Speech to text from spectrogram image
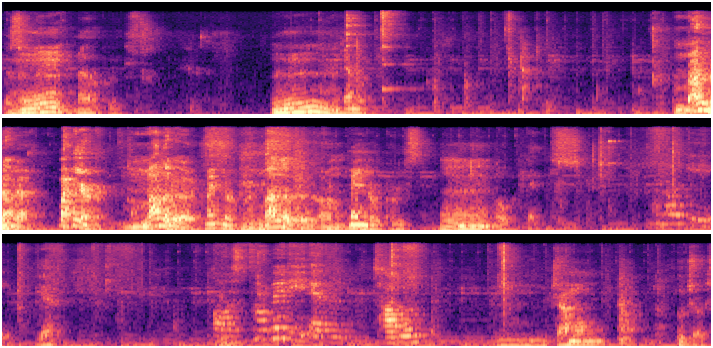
What's Hmm. the menu, please? 음. 마늘을. Menu, please. 마늘을. 어. Menu, please. 음. Oh, thanks. 햄버기 Yeah. 어, 스트로베리 앤 자몽 Mm, jamon. Good choice.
